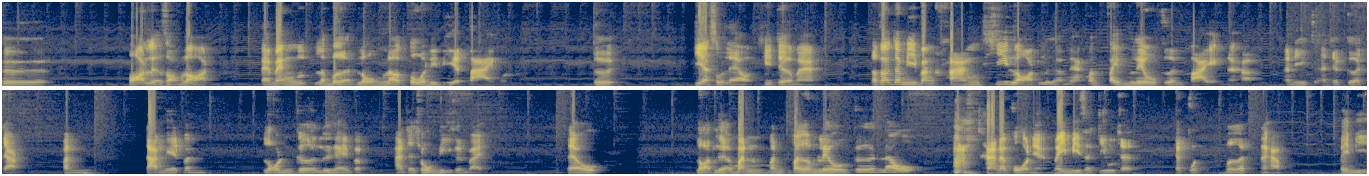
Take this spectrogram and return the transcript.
คือบอสเหลือสองหลอด แต่แม่งระเบิดลงแล้วตัว DPS ตายหมด คือเหี้ยสุดแล้วที่เจอมา แล้วก็จะมีบางครั้งที่หลอดเหลืองเนี่ย มันเต็มเร็วเกินไปนะครับ อันนี้อาจจะเกิดจากมันดาเมจมันล้นเกินหรือไงแบบอาจจะโชคดีเกินไป แล้วหลอดเหลืองมันมันเติมเร็วเกินแล้วฮานาโกะเนี่ยไม่มีสกิลจะจะกดเบิร์ดนะครับ ไม่มี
